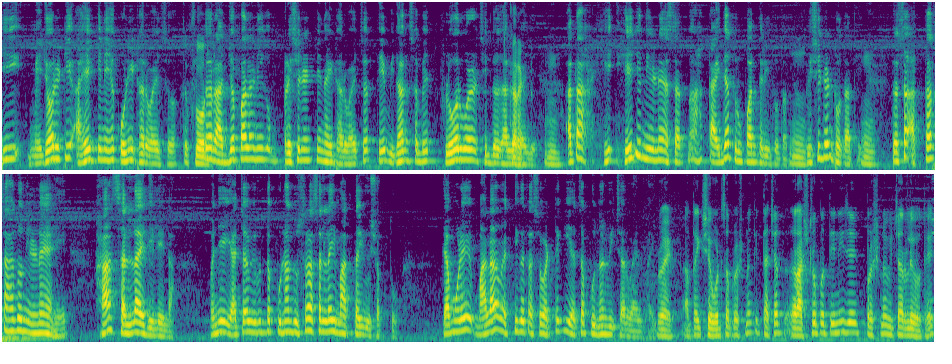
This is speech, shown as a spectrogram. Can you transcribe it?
की मेजॉरिटी आहे की नाही हे कोणी ठरवायचं? तर राज्यपाल आणि प्रेसिडेंटने नाही ठरवायचं. ते विधानसभेत फ्लोअरवर सिद्ध झालं पाहिजे. आता हे हे जे निर्णय असतात ना हा कायद्यात रूपांतरित होतात. प्रेसिडेंट होतात हे. तसं आत्ताचा हा जो निर्णय आहे हा सल्ला आहे दिलेला. म्हणजे याच्या विरुद्ध पुन्हा दुसरा सल्लाही मागता येऊ शकतो. त्यामुळे मला व्यक्तिगत असं वाटतं की याचा पुनर्विचार व्हायला पाहिजे. राईट आता एक शेवटचा प्रश्न की त्याच्यात राष्ट्रपतींनी जे प्रश्न विचारले होते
